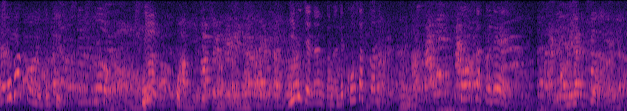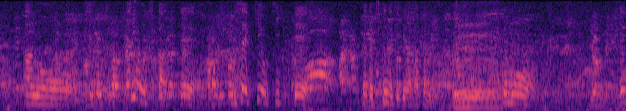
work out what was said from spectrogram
う小学校の時。に。技術じゃないのかな。で工作かな、工作であの木を使って実際木を切ってなんか作んなきゃいけなかったのでもで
